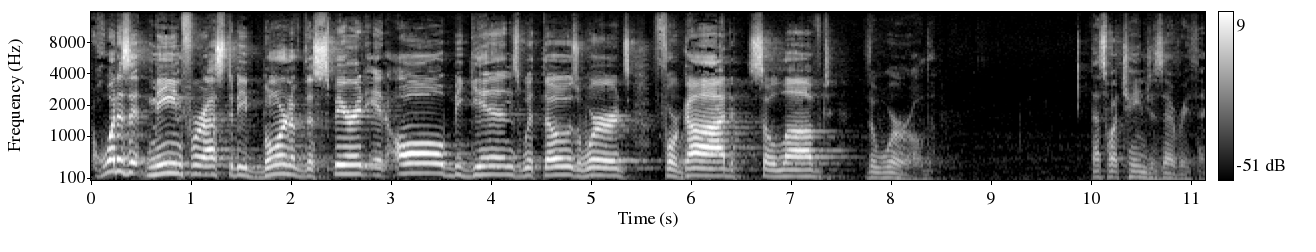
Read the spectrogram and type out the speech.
what does it mean for us to be born of the Spirit, it all begins with those words, for God so loved the world. That's what changes everything.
